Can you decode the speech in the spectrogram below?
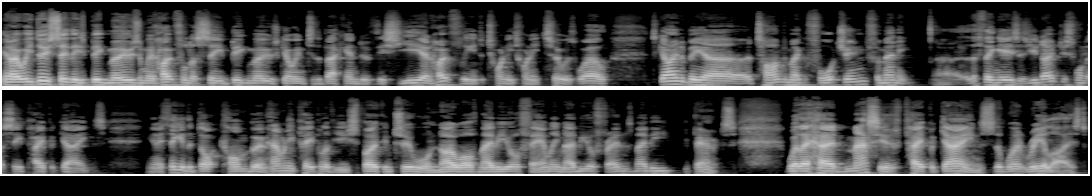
You know, we do see these big moves, and we're hopeful to see big moves go into the back end of this year and hopefully into 2022 as well. It's going to be a time to make a fortune for many. Uh, the thing is, is you don't just want to see paper gains. You know, think of the dot com boom. How many people have you spoken to or know of? Maybe your family, maybe your friends, maybe your parents, where they had massive paper gains that weren't realized.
